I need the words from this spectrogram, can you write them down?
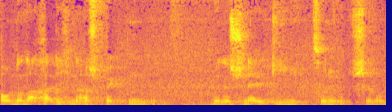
auch unter nachhaltigen Aspekten, wenn es schnell ging, so eine Umstellung?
